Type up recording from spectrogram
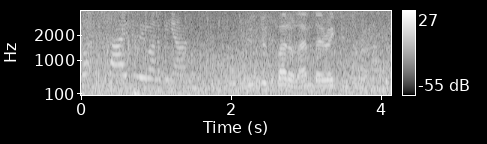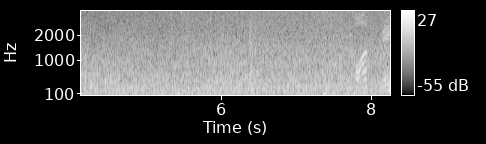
What side do we want to be on? You just paddle. I'm directing the run. Fuck me.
